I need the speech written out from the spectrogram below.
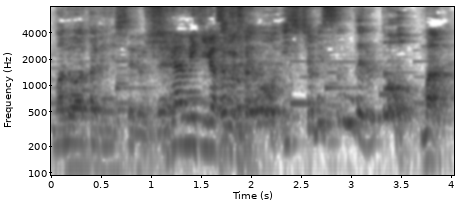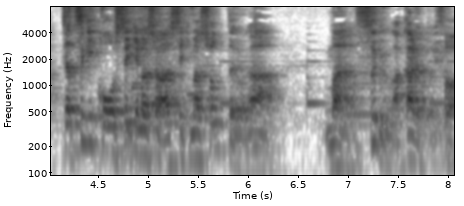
目の当たりにしてるんで。ひらめきがすごいですよそれを一緒に住んでるとまあじゃあ次こうしていきましょうああしていきましょうっていうのがまあすぐ分かるというかそう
